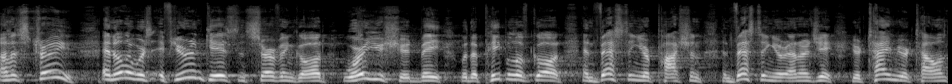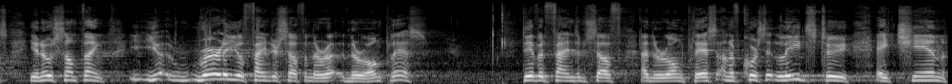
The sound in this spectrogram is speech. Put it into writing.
And it's true. In other words, if you're engaged in serving God where you should be, with the people of God, investing your passion, investing your energy, your time, your talents, you know something, you, rarely you'll find yourself in the, in the wrong place. David finds himself in the wrong place, and of course, it leads to a chain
